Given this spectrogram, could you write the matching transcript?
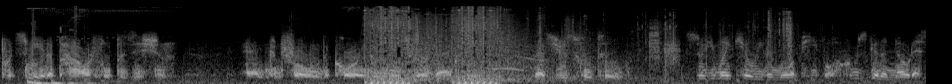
puts me in a powerful position. And controlling the core ingredients for a vaccine, that's useful too. So you might kill even more people. Who's gonna notice?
